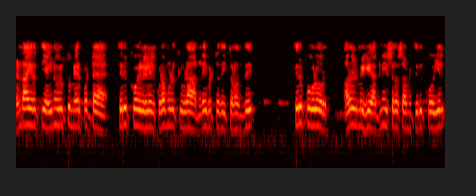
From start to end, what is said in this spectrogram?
ரெண்டாயிரத்தி ஐநூறுக்கும் மேற்பட்ட திருக்கோயில்களில் குடமுழுக்கு விழா நடைபெற்றதைத் தொடர்ந்து திருப்புகலூர் அருள்மிகு அக்னீஸ்வர சுவாமி திருக்கோயில்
